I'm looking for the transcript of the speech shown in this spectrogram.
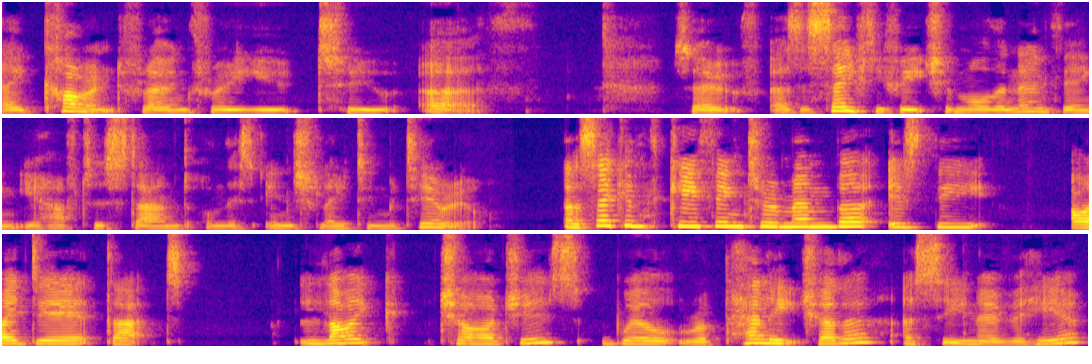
a current flowing through you to earth. So, as a safety feature, more than anything, you have to stand on this insulating material. The second key thing to remember is the idea that like charges will repel each other, as seen over here.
